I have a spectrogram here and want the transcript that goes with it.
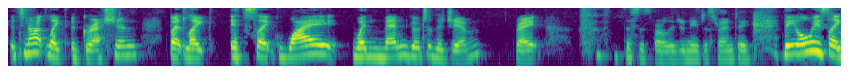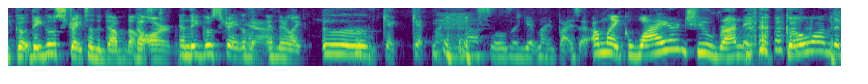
it's not like aggression but like it's like why when men go to the gym right this is probably me just ranting they always like go they go straight to the dumbbells The arms. and they go straight Yeah. and they're like oh get, get my muscles and get my bicep i'm like why aren't you running go on the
